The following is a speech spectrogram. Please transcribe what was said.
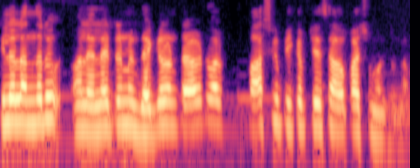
పిల్లలందరూ వాళ్ళ ఎంటర్టైన్మెంట్ దగ్గర ఉంటారు కాబట్టి వాళ్ళు ఫాస్ట్గా పికప్ చేసే అవకాశం ఉంటున్నాం.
